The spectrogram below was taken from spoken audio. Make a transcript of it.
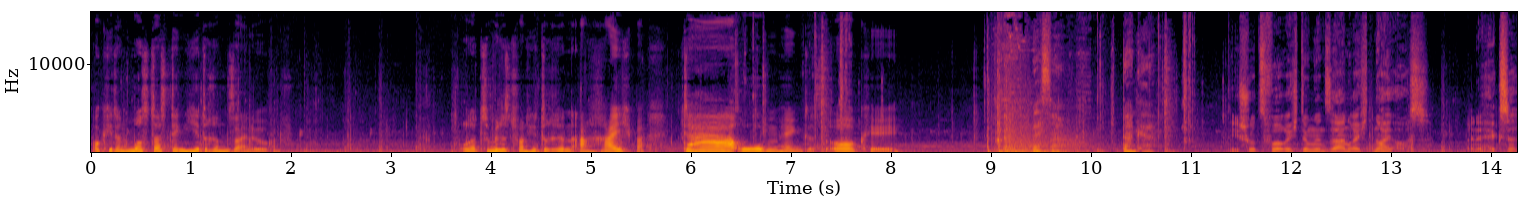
Okay, dann muss das Ding hier drin sein irgendwo. Oder zumindest von hier drin erreichbar. Da oben hängt es. Okay. Besser. Danke. Die Schutzvorrichtungen sahen recht neu aus. Eine Hexe?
